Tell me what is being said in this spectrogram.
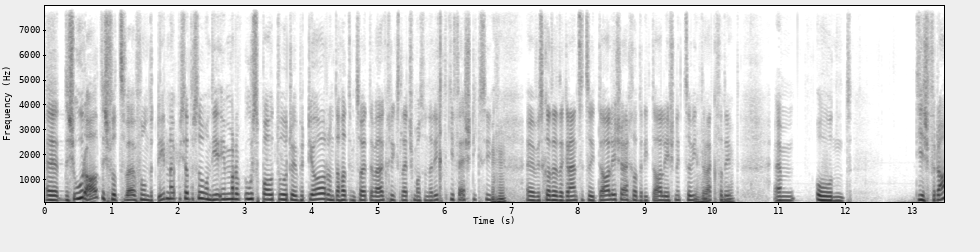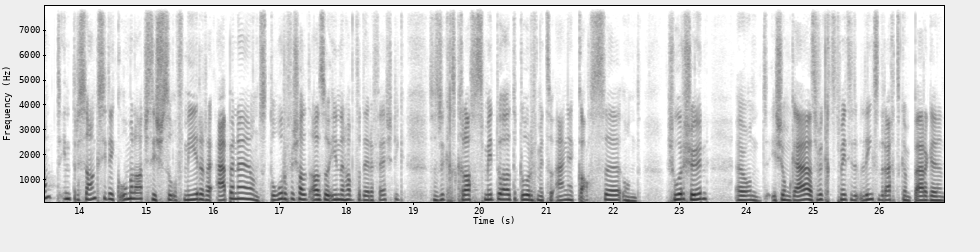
Äh, das ist uralt, das ist von 1200 irgendetwas oder so und die immer ausgebaut wurde über die Jahre und da hat im Zweiten Weltkrieg das letzte Mal so eine richtige Festung gewesen, Mhm. äh, weil es gerade an der Grenze zu Italien ist eigentlich, oder Italien ist nicht so weit Mhm, weg von mhm. dort. Ähm, und die ist verdammt interessant gewesen, dort rumlatschen. Es ist so auf mehreren Ebenen und das Dorf ist halt also innerhalb von dieser Festung so ein wirklich krasses Mittelalterdorf mit so engen Gassen und schön schön äh, und ist umgeben, also wirklich links und rechts gehen Berge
